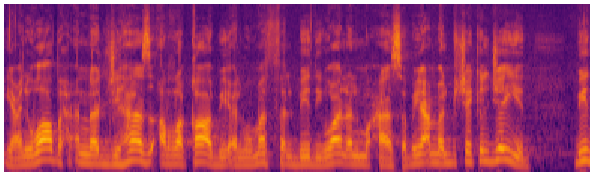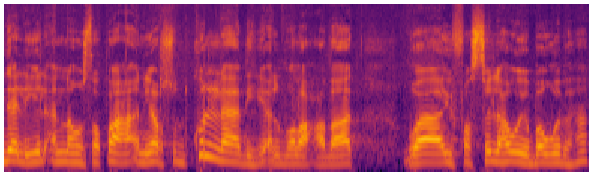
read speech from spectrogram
يعني واضح أن الجهاز الرقابي الممثل بديوان المحاسبة يعمل بشكل جيد بدليل أنه استطاع أن يرصد كل هذه الملاحظات ويفصلها ويبوبها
